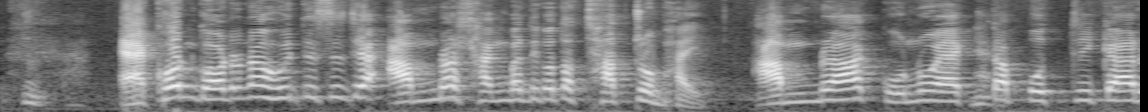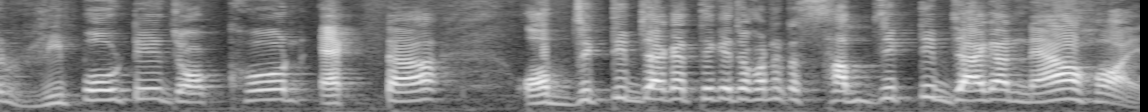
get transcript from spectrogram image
এখন ঘটনা হইতেছে যে আমরা সাংবাদিকতা ছাত্র ভাই আমরা কোনো একটা পত্রিকার রিপোর্টে যখন একটা অবজেক্টিভ জায়গা থেকে যখন একটা সাবজেক্টিভ জায়গা নেওয়া হয়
